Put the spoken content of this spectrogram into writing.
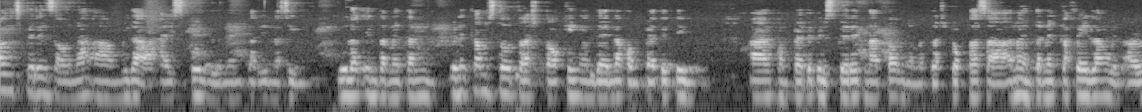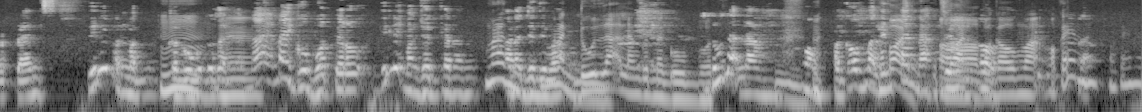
ang experience sa una, um, with the high school, elementary na sig gulag internet, and when it comes to trash talking and then na competitive, ah competitive spirit na to, yung trash talk ta sa ano, internet cafe lang with our friends, dili man magkagubot Mm, yeah. Na, naigubot, pero dili man jud ka ng, Marag, ano dyan, di ba? marag dula lang gud nagubot. Dula lang. Oh, pagka umalimtan Fun. na. Oh, Oh, pagkaugma, okay na. Okay na.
